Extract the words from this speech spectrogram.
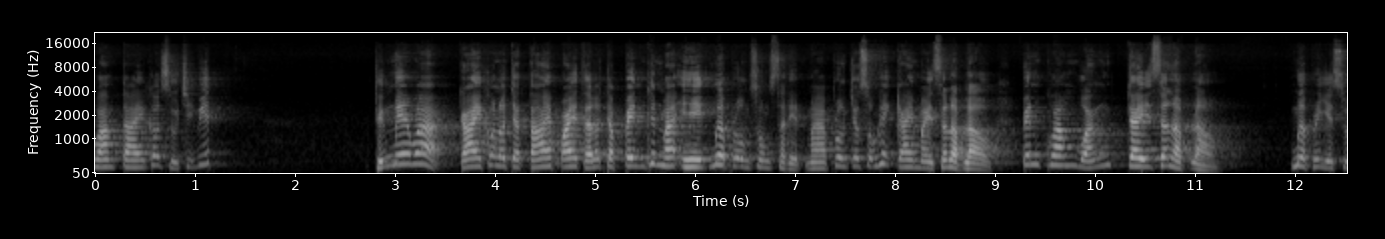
ความตายเข้าสู่ชีวิต ถึงแม้ว่ากายของเราจะตายไป แต่เราจะเป็นขึ้นมาอีกเมื่อพระองค์ทรงเสด็จมา พระองค์จะทรงให้กายใหม่สำหรับเรา เป็นความหวังใจสำหรับเรา เมื่อพระเยซู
